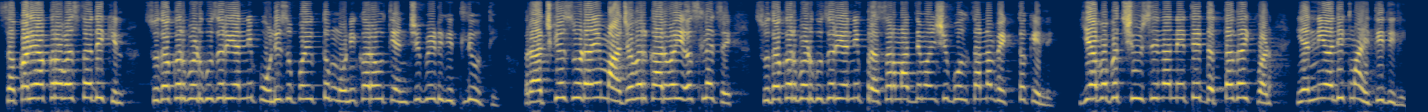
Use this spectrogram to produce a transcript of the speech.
सकाळी अकरा वाजता देखील सुधाकर बडगुजर यांनी पोलीस उपायुक्त मोनिका राऊत यांची भेट घेतली होती. राजकीय सोडाने माझ्यावर कारवाई असल्याचे सुधाकर बडगुजर यांनी प्रसार माध्यमांशी बोलताना व्यक्त केले. याबाबत शिवसेना नेते दत्ता गायकवाड यांनी अधिक माहिती दिली.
